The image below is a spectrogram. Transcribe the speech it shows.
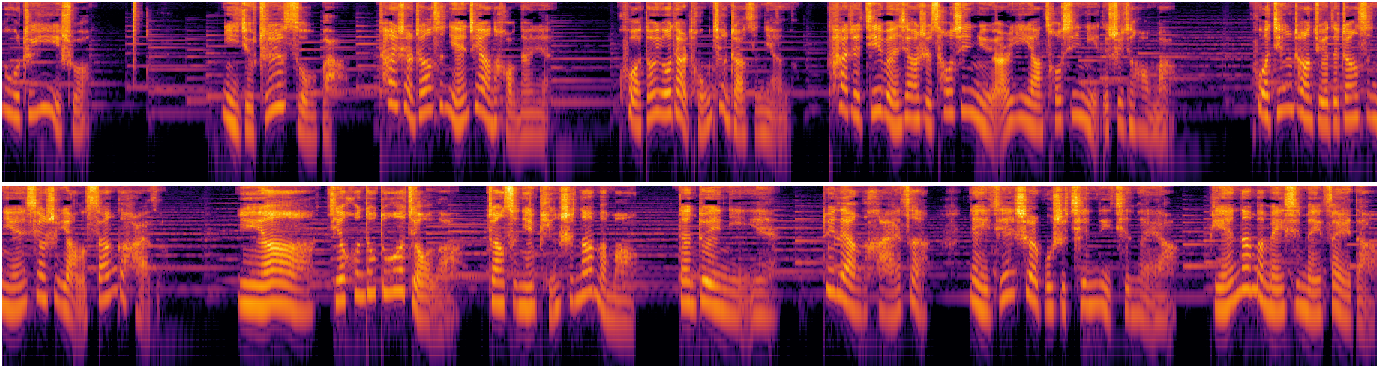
陆之意说：“你就知足吧，摊上张思年这样的好男人，我都有点同情张思年了。他这基本像是操心女儿一样操心你的事情，好吗？我经常觉得张思年像是养了三个孩子。你呀，结婚都多久了？张思年平时那么忙，但对你，对两个孩子，哪件事不是亲力亲为啊？别那么没心没肺的，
